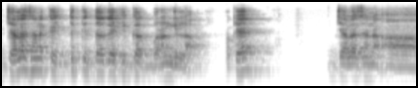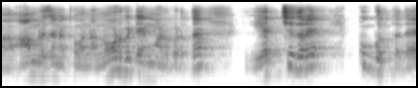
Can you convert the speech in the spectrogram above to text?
ಜಲಜನಕ ಇದ್ದಕ್ಕಿದ್ದಾಗ ಹಿಗ್ಗಕ್ಕೆ ಬರಂಗಿಲ್ಲ ಓಕೆ ಜಲಜನ ಆಮ್ಲಜನಕವನ್ನು ನೋಡ್ಬಿಟ್ಟು ಏನ್ ಮಾಡ್ಬಿಡುತ್ತೆ, ಹೆಚ್ಚಿದರೆ ಕುಗ್ಗುತ್ತದೆ,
